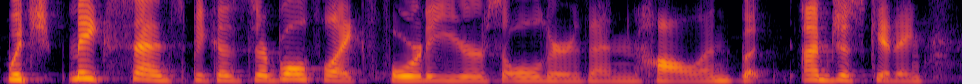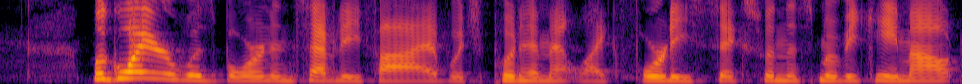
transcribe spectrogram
which makes sense because they're both like 40 years older than Holland, but I'm just kidding. Maguire was born in 75, which put him at like 46 when this movie came out.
